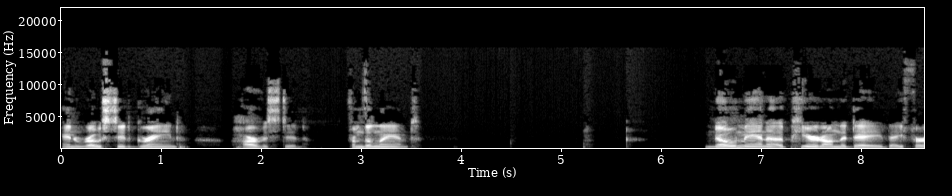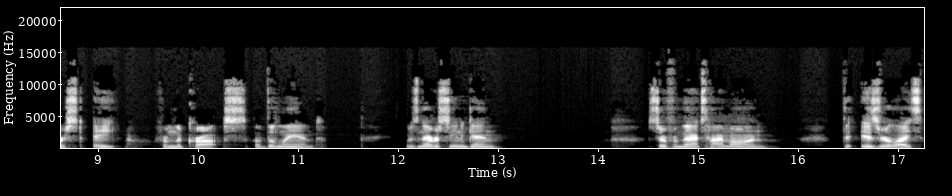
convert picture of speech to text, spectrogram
and roasted grain harvested from the land. No manna appeared on the day they first ate from the crops of the land. It was never seen again. So from that time on, the Israelites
